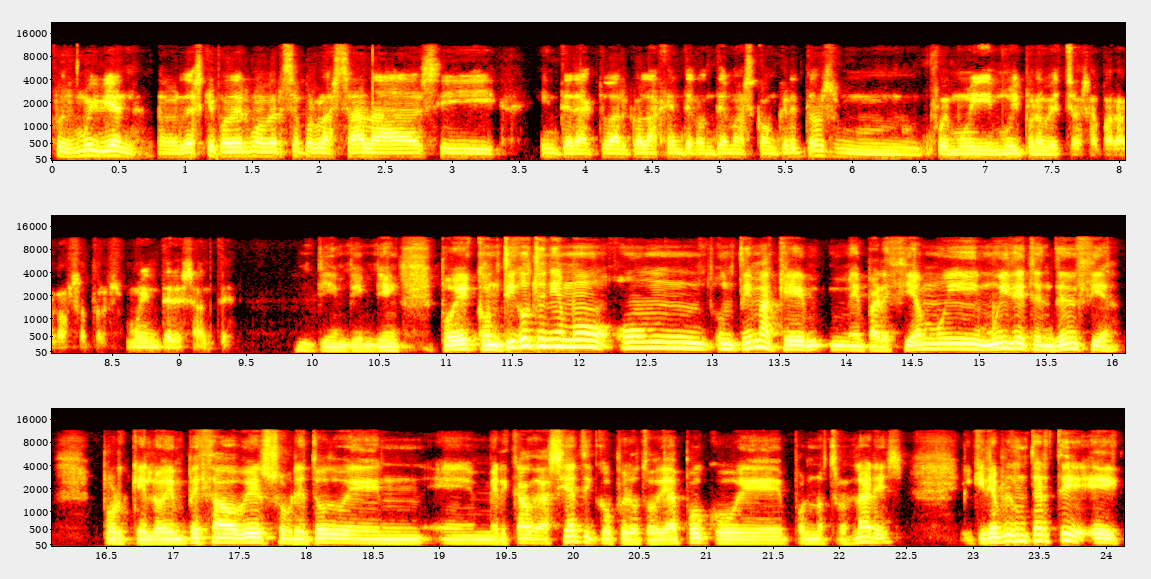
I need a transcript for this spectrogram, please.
Pues muy bien, la verdad es que poder moverse por las salas y interactuar con la gente con temas concretos mm, fue muy, muy provechosa para nosotros, muy interesante. Bien, bien, bien. Pues contigo teníamos un, tema que me parecía muy, muy de tendencia, porque lo he empezado a ver sobre todo en, mercado asiático, pero todavía poco eh, por nuestros lares. Y quería preguntarte eh,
